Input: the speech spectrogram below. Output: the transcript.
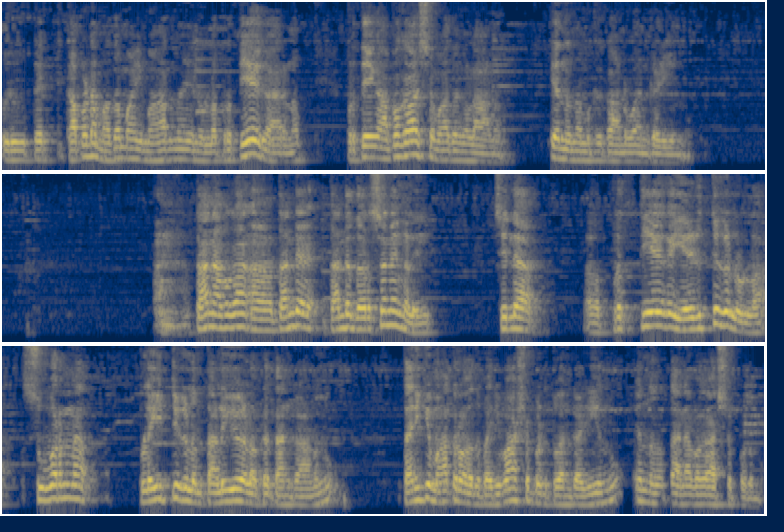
ഒരു തെറ്റ് കപട മതമായി മാറുന്നതിനുള്ള പ്രത്യേക കാരണം പ്രത്യേക അവകാശവാദങ്ങളാണ് എന്ന് നമുക്ക് കാണുവാൻ കഴിയുന്നു. താൻ അവകാ തന്റെ തന്റെ ദർശനങ്ങളിൽ ചില പ്രത്യേക എഴുത്തുകളുള്ള സുവർണ പ്ലേറ്റുകളും തളികകളൊക്കെ താൻ കാണുന്നു. തനിക്ക് മാത്രം അത് പരിഭാഷപ്പെടുത്തുവാൻ കഴിയുന്നു എന്ന് താൻ അവകാശപ്പെടുന്നു.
